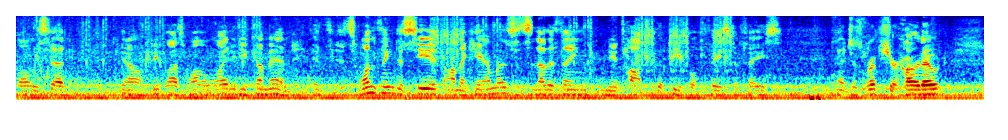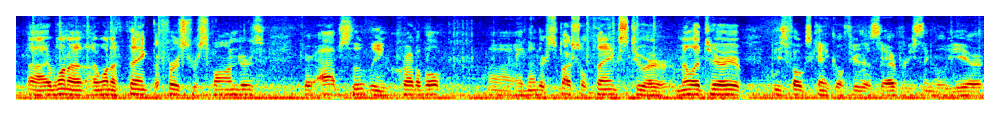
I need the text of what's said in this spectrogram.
we said, you know, people ask, well, why did you come in? It's, it's one thing to see it on the cameras. It's another thing when you talk to the people face to face, and it just rips your heart out. Uh, I want to I want to thank the first responders. They're absolutely incredible. Uh, another special thanks to our military. These folks can't go through this every single year.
